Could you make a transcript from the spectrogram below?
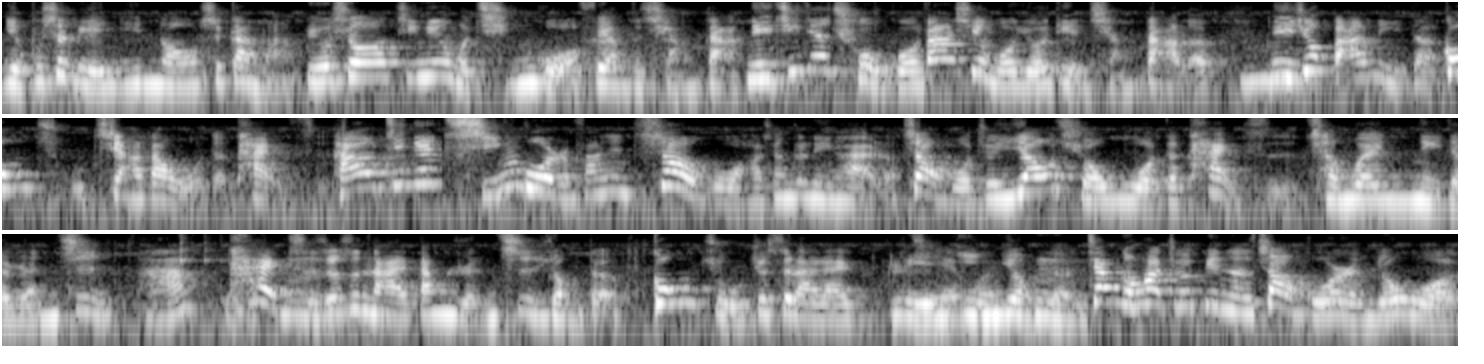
也不是联姻哦，是干嘛？比如说今天我秦国非常的强大，你今天楚国发现我有点强大了，你就把你的公主嫁到我的太子。好，今天秦国人发现赵国好像更厉害了，赵国就要求我的太子成为你的人质啊，太子就是拿来当人质用的，公主就是来来联姻用的。这样的话就会变成赵国人有我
